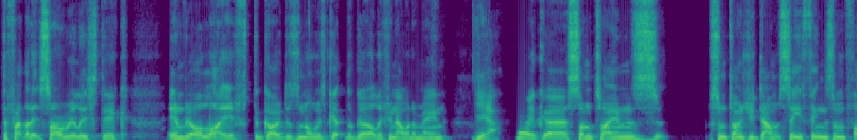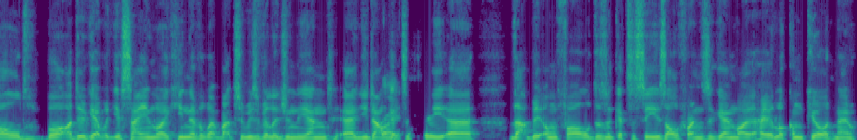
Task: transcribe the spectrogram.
the fact that it's so realistic in real life, the guy doesn't always get the girl, if you know what I mean. Yeah. Like uh, sometimes, sometimes you don't see things unfold, but I do get what you're saying. Like he never went back to his village in the end. Uh, you don't Right. get to see uh, that bit unfold. Doesn't get to see his old friends again. Like, hey, look, I'm cured now.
